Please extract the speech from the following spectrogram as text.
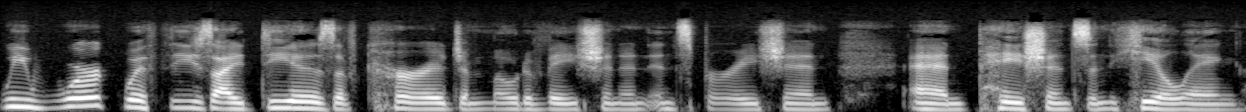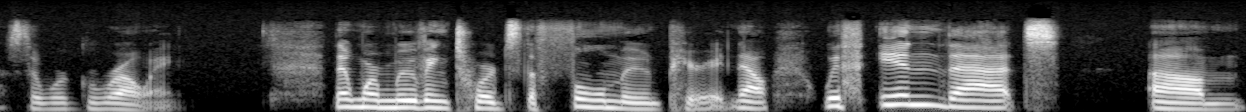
we work with these ideas of courage and motivation and inspiration and patience and healing. So we're growing. Then we're moving towards the full moon period. Now, within that um,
